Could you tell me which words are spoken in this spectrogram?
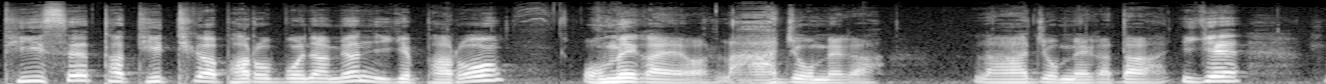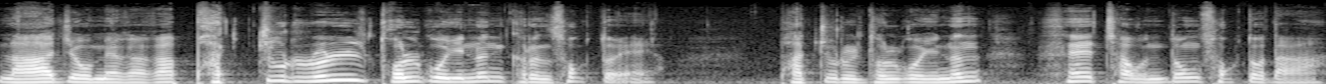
D 세타 DT가 바로 뭐냐면 이게 바로 오메가예요. 라지 오메가. 라지 오메가다. 이게 라지 오메가가 밧줄을 돌고 있는 그런 속도예요. 밧줄을 돌고 있는 세차 운동 속도다.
